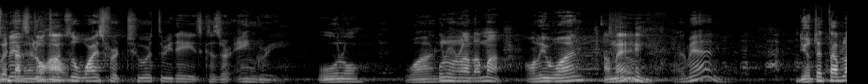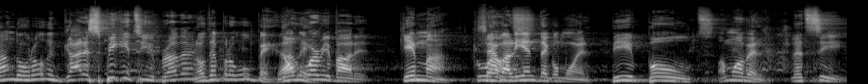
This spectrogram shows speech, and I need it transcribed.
porque husbands están don't talk to the enojados? wives for two or three days because they're angry? Uno, One. uno nada más. Only one? Amén. Amen. Dios te está hablando, brother. God is speaking to you, brother. No te preocupes, Don't dale. worry about it. ¿Quién más? Who Sea else? valiente como él. Be bold. Vamos a ver. Let's see.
